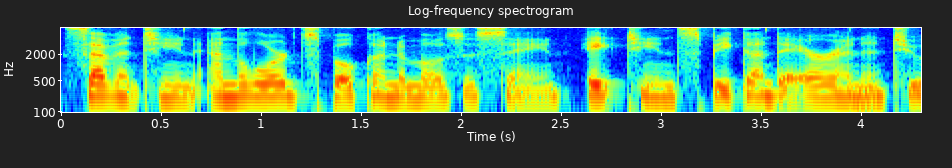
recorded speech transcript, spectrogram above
17. And the Lord spoke unto Moses, saying, 18. Speak unto Aaron and to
